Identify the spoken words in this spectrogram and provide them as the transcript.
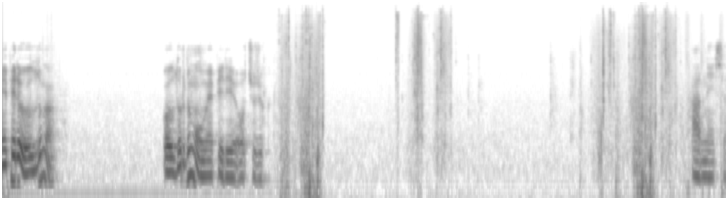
UMP'li öldü mü? Öldürdü mü UMP'liyi o çocuk? Her neyse.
